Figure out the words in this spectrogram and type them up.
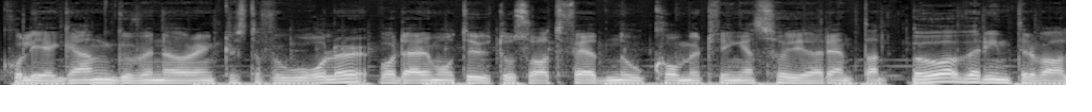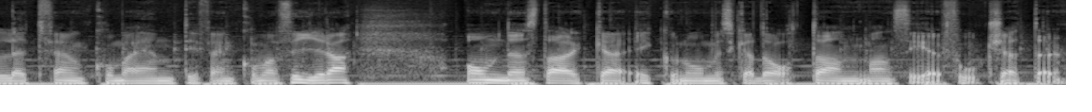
Kollegan, guvernören Christopher Waller, var däremot ute och sa att Fed nog kommer tvingas höja räntan över intervallet 5,1 till 5,4 om den starka ekonomiska datan man ser fortsätter.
